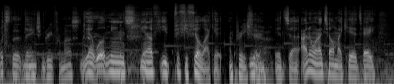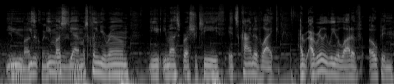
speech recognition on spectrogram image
What's the, the ancient Greek for must? Yeah, well, it means you know if you if you feel like it. I'm pretty sure Yeah. it's. Uh, I know when I tell my kids, "Hey, you You you must you, clean up your must yeah room." must clean your room. You you must brush your teeth." It's kind of like I, I really leave a lot of open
